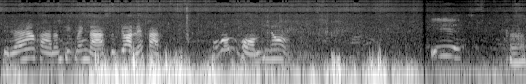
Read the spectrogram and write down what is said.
เสร็จแล้วค่ะ น้ำพริกแมงดาสุดยอดเลยค่ะ หอมหอมพี่น้อง ครับ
